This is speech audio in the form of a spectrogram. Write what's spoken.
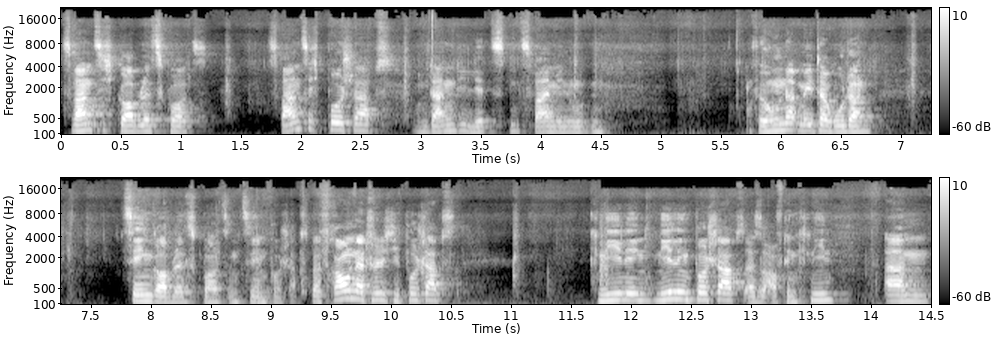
20 Goblet Squats, 20 Push-Ups und dann die letzten 2 Minuten für 100 Meter rudern, 10 Goblet Squats und 10 Push-Ups. Bei Frauen natürlich die Push-Ups, Kneeling, Kneeling Push-Ups, also auf den Knien. Ähm,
